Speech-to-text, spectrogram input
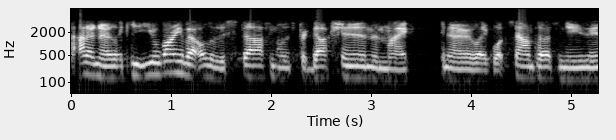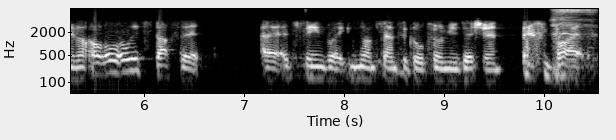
I don't know, like you- you're worrying about all of this stuff and all this production and like, you know, like what sound person you're using, all, all, all this stuff that uh, it seems like nonsensical to a musician. but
